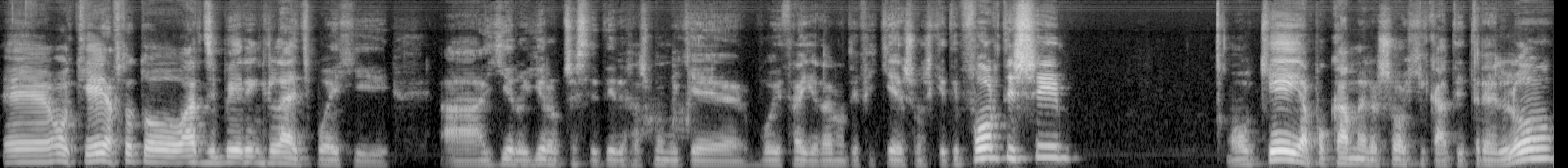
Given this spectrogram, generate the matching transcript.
Ε, OK, okay, αυτό το RGB ring lights που έχει γύρω γύρω από τις αισθητήρες ας πούμε και βοηθάει για τα notifications και τη φόρτιση. OK, okay, από κάμερες όχι κάτι τρελό.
